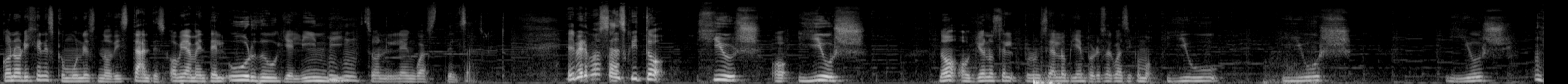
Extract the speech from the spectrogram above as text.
con orígenes comunes no distantes. Obviamente el urdu y el hindi son lenguas del sánscrito. El verbo sánscrito yush o yush, ¿no? O yo no sé pronunciarlo bien, pero es algo así como yu, yush, yush.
